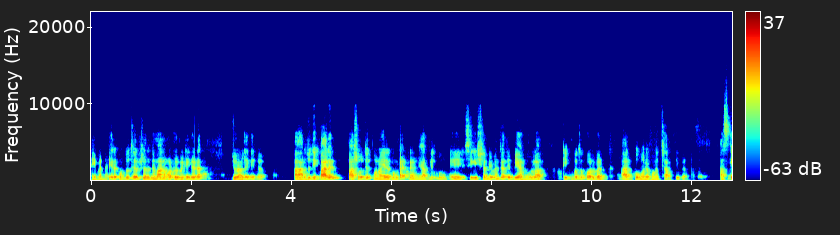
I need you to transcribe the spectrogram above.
নেবেন না। এরকম দু চার সাথে যদি মানে অটোমেটিক এটা জোড়া লেগে যাবে। আর যদি পারেন, পার্শ্ববর্তী কোনো এরকম ডাক্তার নিয়ে আপনি চিকিৎসা নেবেন, যাতে ব্যায়ামগুলো ঠিক মতো করবেন, আর কোমরে কোনো চাপ দিবেন না। আজকে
